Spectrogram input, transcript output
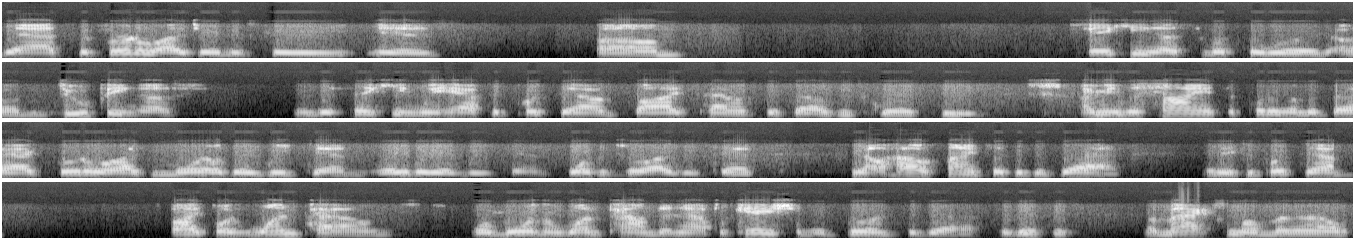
that the fertilizer industry is um, faking us, what's the word, um, duping us into thinking we have to put down five pounds per thousand square feet. I mean, the science of putting on the bag, fertilize Memorial Day weekend, Labor Day weekend, Fourth of July weekend, you know, how scientific is that? And if you put down 5.1 pounds or more than one pound in application, it burns the grass. So this is a maximum amount,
